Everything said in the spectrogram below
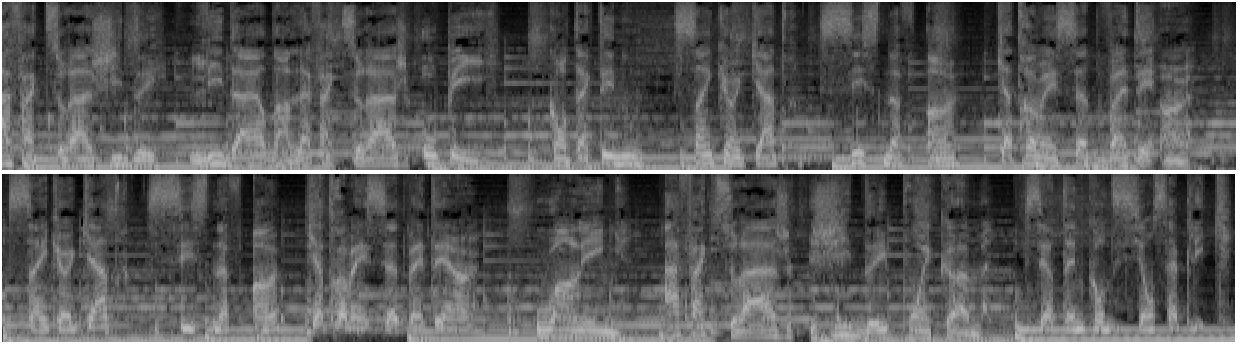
Affacturage JD, leader dans l'affacturage au pays. Contactez-nous 514-691-8721. 514-691-8721. Ou en ligne, affacturagejd.com. Certaines conditions s'appliquent.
